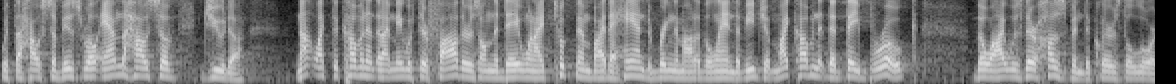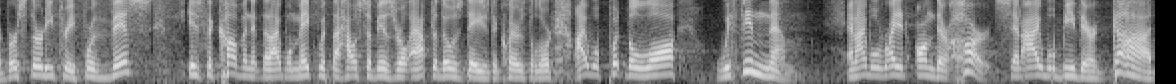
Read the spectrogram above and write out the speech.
with the house of Israel and the house of Judah not like the covenant that I made with their fathers on the day when I took them by the hand to bring them out of the land of Egypt. My covenant that they broke, though I was their husband, declares the Lord. Verse 33 For this is the covenant that I will make with the house of Israel after those days, declares the Lord. I will put the law within them and I will write it on their hearts, and I will be their God,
